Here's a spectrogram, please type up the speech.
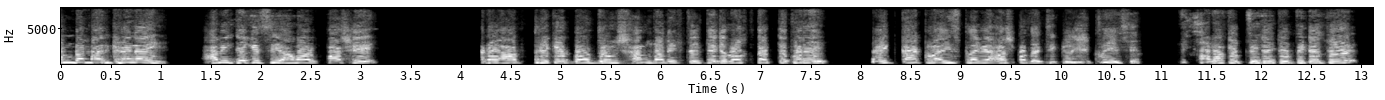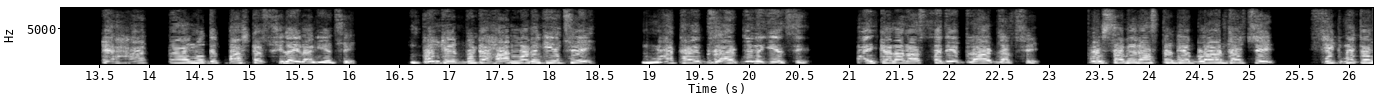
আমরা মার খাই নাই। আমি দেখেছি আমার পাশে প্রায় আট থেকে দশ জন সাংবাদিক থেকে রক্তাক্ত করে ওই কাকরা ইসলামী হাসপাতাল চিকিৎসা নিয়েছে আমাকে পিটাইতে পিটাইতে এই হাতটার মধ্যে পাঁচটা সিলাই লাগিয়েছে। দুইটা দুইটা হাত মরে গিয়েছে, মাথায় ব্লাড জমে গিয়েছে। পায়খানা রাস্তা দিয়ে ব্লাড যাচ্ছে। প্রস্রাবের রাস্তা দিয়ে ব্লাড যাচ্ছে। ঠিক মতন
